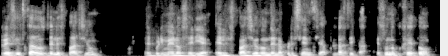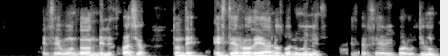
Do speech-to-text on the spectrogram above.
tres estados del espacio. El primero sería el espacio donde la presencia plástica es un objeto. El segundo, donde el espacio donde éste rodea los volúmenes el tercero y por último,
